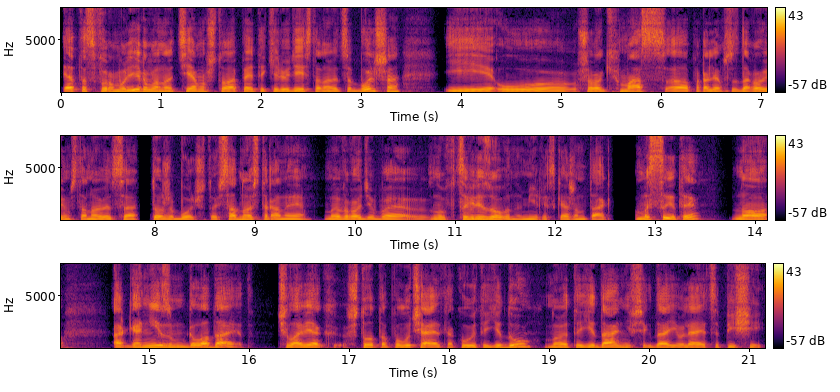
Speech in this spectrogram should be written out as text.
это сформулировано тем, что, опять-таки, людей становится больше, и у широких масс а, проблем со здоровьем становится тоже больше. То есть, с одной стороны, мы вроде бы ну, в цивилизованном мире, скажем так, мы сыты, но организм голодает. Человек что-то получает, какую-то еду, но эта еда не всегда является пищей.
